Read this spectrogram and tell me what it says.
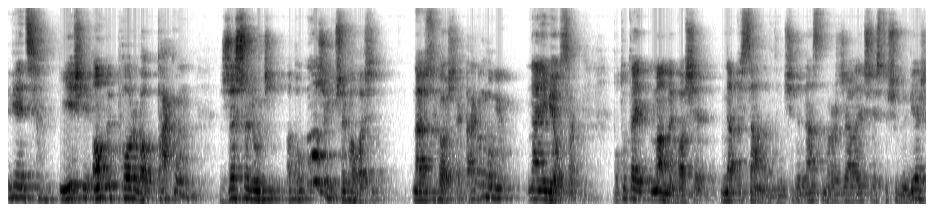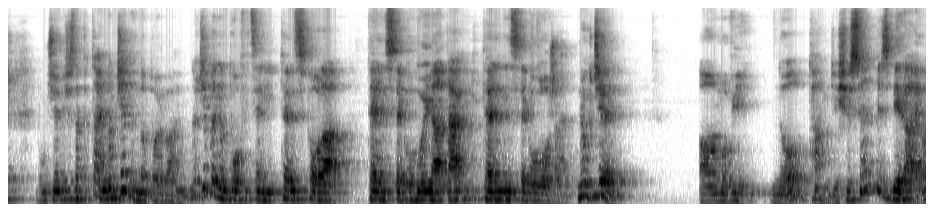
Więc jeśli on by porwał taką rzeszę ludzi, albo może ich przechować na wysokościach, tak? On mówił na niebiosach. Bo tutaj mamy właśnie napisane w tym 17 rozdziale, 37 wiersz, bo uczniowie się zapytają, no gdzie będą porwani? No gdzie będą pochwyceni ten z pola, ten z tego młyna, tak? I ten z tego łoża? No gdzie? A on mówi, no tam gdzie się sępy zbierają,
